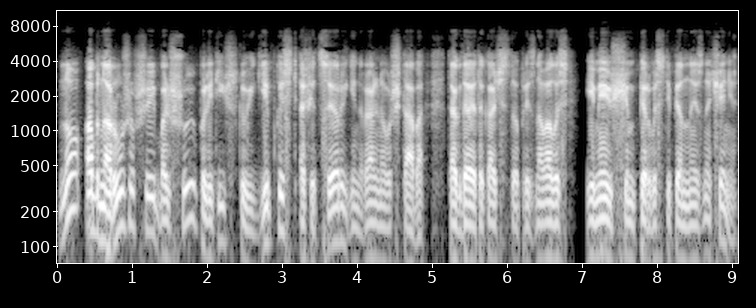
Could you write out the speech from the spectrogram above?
но обнаружившие большую политическую гибкость офицеры генерального штаба. Тогда это качество признавалось имеющим первостепенное значение.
